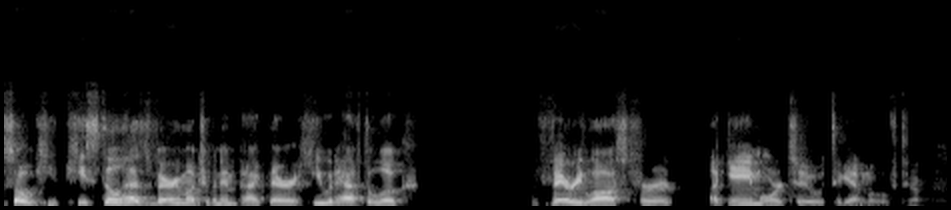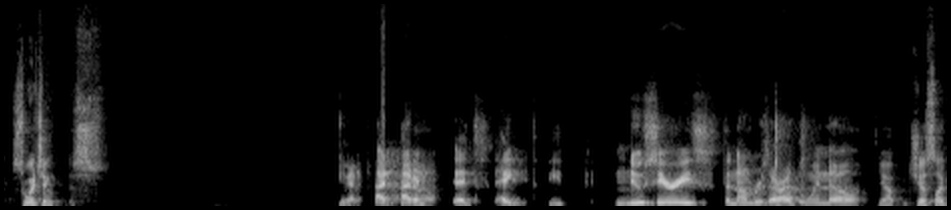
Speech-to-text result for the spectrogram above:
So he he still has very much of an impact there. He would have to look very lost for a game or two to get moved. Switching. Yeah, I I don't know. It's hey, new series. The numbers are out the window. Yep. Just like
